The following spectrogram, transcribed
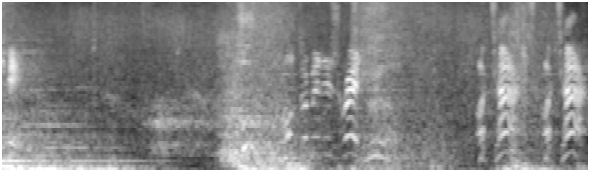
Okay. Ultimate is ready. Attack! Attack!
